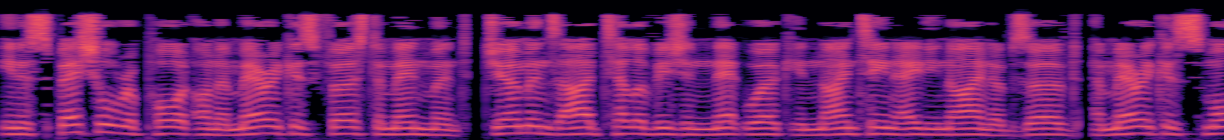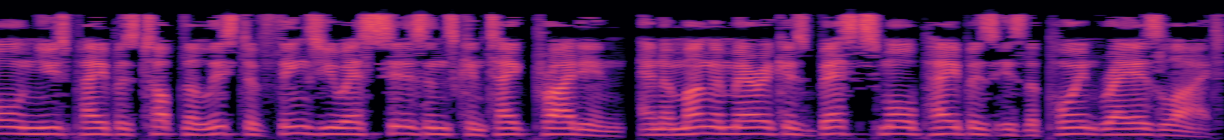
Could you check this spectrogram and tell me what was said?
In a special report on America's First Amendment, German's Ard television network in 1989 observed, America's small newspapers top the list of things U.S. citizens can take pride in, and among America's best small papers is the Point Reyes Light.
